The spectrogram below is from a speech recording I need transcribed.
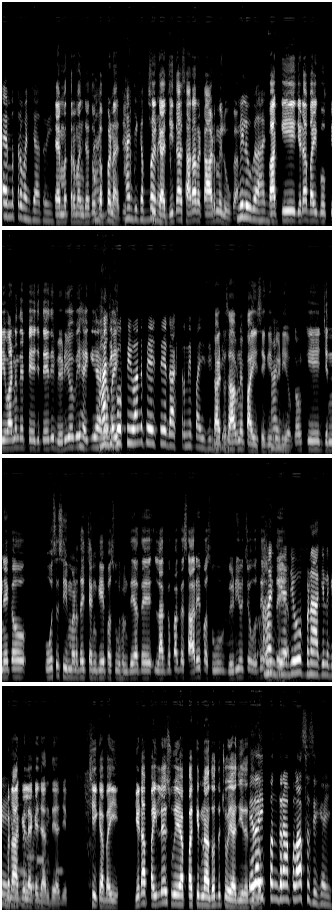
ਐਮ 53 ਤੋਂ ਜੀ। ਐਮ 53 ਤੋਂ ਹਾਂ। ਗੱਬਣ ਆ ਜੀ। ਹਾਂਜੀ ਗੱਬਣ ਠੀਕ ਆ ਜਿਹਦਾ ਸਾਰਾ ਰਿਕਾਰਡ ਮਿਲੂਗਾ। ਮਿਲੂਗਾ ਹਾਂਜੀ। ਬਾਕੀ ਜਿਹੜਾ ਬਾਈ ਗੋਪੀ ਵੰਨ ਦੇ ਪੇਜ ਤੇ ਇਹਦੀ ਵੀਡੀਓ ਵੀ ਹੈਗੀ ਆ ਨਾ ਹਾਂਜੀ ਗੋਪੀ ਵਨ ਪੇਜ ਤੇ ਡਾਕਟਰ ਨੇ ਪਾਈ ਸੀ ਡਾਕਟਰ। ਸਾਹਿਬ ਨੇ ਪਾਈ ਸੀਗੀ। ਵੀਡੀਓ ਕਿਉਂਕਿ ਜਿੰਨੇ ਕੋ ਉਸ ਸੀਮਣ ਦੇ ਚੰਗੇ ਪਸ਼ੂ ਹੁੰਦੇ ਆ ਤੇ ਲਗਭਗ ਸਾਰੇ ਪਸ਼ੂ ਵੀਡੀਓ 'ਚ ਉਹਦੇ ਹਾਂਜੀ ਹੁੰਦੇ ਆ। ਹਾਂਜੀ ਉਹ ਬਣਾ ਕੇ ਲਗੇ ਬਣਾ ਕੇ ਲੈ ਕੇ ਜਾਂਦੇ ਆ ਜੀ। ਠੀਕ ਆ ਬਾਈ ਜਿਹੜਾ ਪਹਿਲੇ ਸੂਏ ਆਪਾਂ ਕਿੰਨਾ ਦੁੱਧ ਚੋਇਆ ਜੀ ਇਹਦੇ ਇਹਦਾ ਥੱਲੇ? ਹੀ 15 ਪਲੱਸ ਸੀਗਾ ਜੀ।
